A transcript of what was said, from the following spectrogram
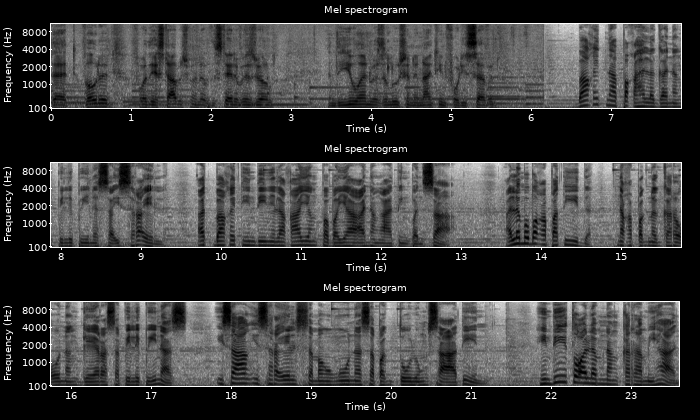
that voted for the establishment of the State of Israel in the UN resolution in 1947. Bakit napakahalaga ng Pilipinas sa Israel at bakit hindi nila kayang pabayaan ang ating bansa? Alam mo ba kapatid na kapag nagkaroon ng gera sa Pilipinas, isa ang Israel sa mangunguna sa pagtulong sa atin. Hindi ito alam ng karamihan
